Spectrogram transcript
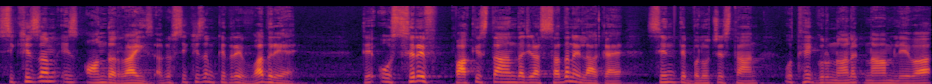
Sikhism is on the rise ਅਗਰ ਸਿੱਖੀਜ਼ਮ ਕਿਧਰੇ ਵੱਧ ਰਿਹਾ ਹੈ ਤੇ ਉਹ ਸਿਰਫ ਪਾਕਿਸਤਾਨ ਦਾ ਜਿਹੜਾ ਸਦਨ ਇਲਾਕਾ ਹੈ ਸਿੰਧ ਤੇ ਬਲੋਚਿਸਤਾਨ ਉੱਥੇ ਗੁਰੂ ਨਾਨਕ ਨਾਮ ਲੇਵਾ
